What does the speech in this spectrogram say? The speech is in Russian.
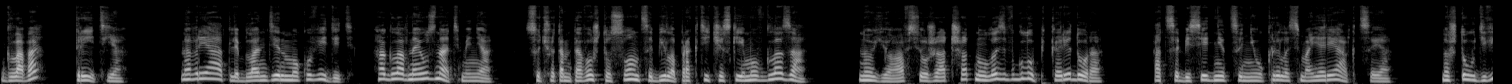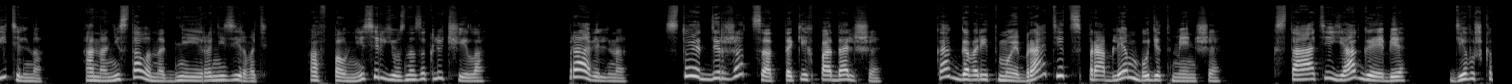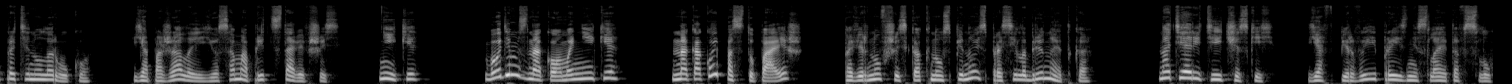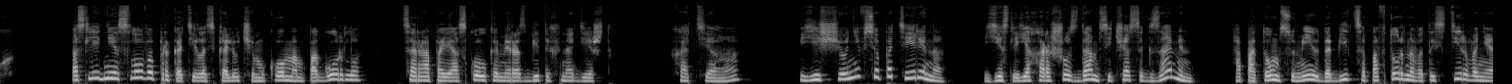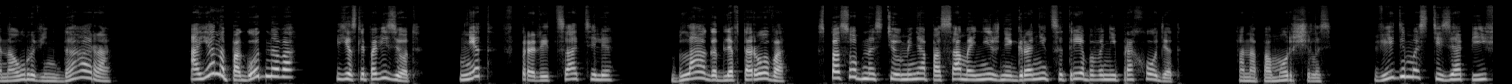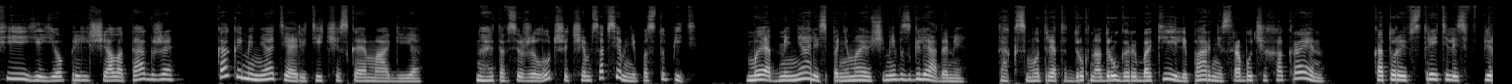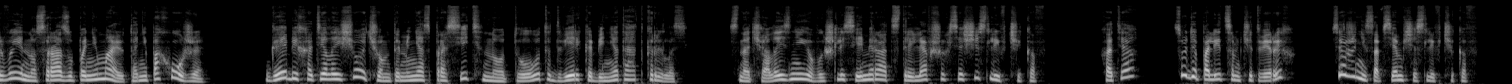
Глава третья. Навряд ли блондин мог увидеть, а главное узнать меня, с учетом того, что солнце било практически ему в глаза. Но я все же отшатнулась вглубь коридора. От собеседницы не укрылась моя реакция. Но что удивительно, она не стала над ней иронизировать, а вполне серьезно заключила. «Правильно. Стоит держаться от таких подальше. Как говорит мой братец, проблем будет меньше. Кстати, я Гэби». Девушка протянула руку. Я пожала ее, сама представившись. «Ники». «Будем знакомы, Ники. На какой поступаешь?» Повернувшись к окну спиной, спросила брюнетка. «На теоретический». Я впервые произнесла это вслух. Последнее слово прокатилось колючим комом по горлу, царапая осколками разбитых надежд. Хотя еще не все потеряно. Если я хорошо сдам сейчас экзамен — а потом сумею добиться повторного тестирования на уровень дара. А я на погодного, если повезет. Нет, в прорицателе. Благо для второго способности у меня по самой нижней границе требований проходят. Она поморщилась. Видимо, стезя пифии ее прельщала так же, как и меня теоретическая магия. Но это все же лучше, чем совсем не поступить. Мы обменялись понимающими взглядами. Так смотрят друг на друга рыбаки или парни с рабочих окраин, которые встретились впервые, но сразу понимают, они похожи. Гэби хотела еще о чем-то меня спросить, но тут дверь кабинета открылась. Сначала из нее вышли семеро отстрелявшихся счастливчиков. Хотя, судя по лицам четверых, все же не совсем счастливчиков.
